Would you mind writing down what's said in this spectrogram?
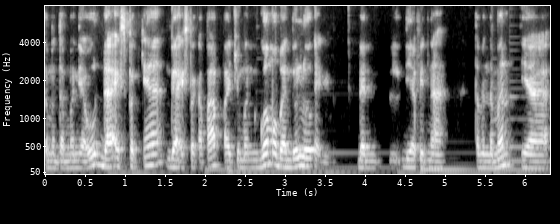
teman-teman ya udah expectnya nggak expect apa apa cuman gue mau bantu lo kayak gitu. Dan dia fitnah teman-teman ya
